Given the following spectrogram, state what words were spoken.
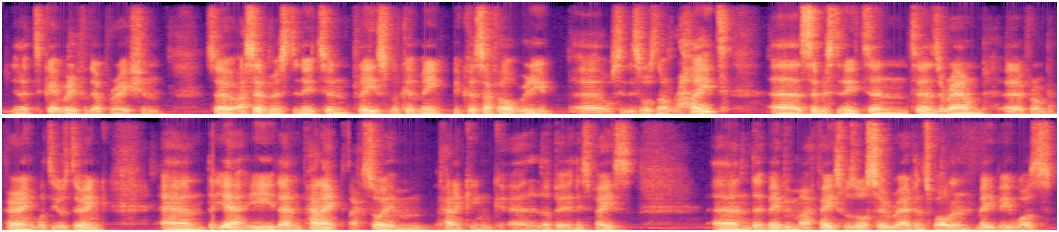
you know, to get ready for the operation. So I said, Mr. Newton, please look at me because I felt really, uh, obviously, this was not right. Uh, so Mr. Newton turns around uh, from preparing what he was doing and yeah, he then panicked. I saw him panicking a little bit in his face. And maybe my face was also red and swollen. Maybe it was,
